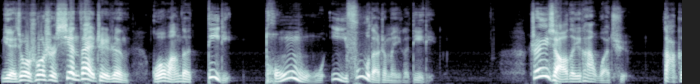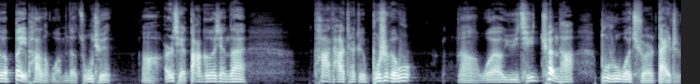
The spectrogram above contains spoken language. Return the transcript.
也就是说是现在这任国王的弟弟，同母异父的这么一个弟弟。这小子一看，我去，大哥背叛了我们的族群啊！而且大哥现在，他他他这不是个物啊！我与其劝他，不如我取而代之。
